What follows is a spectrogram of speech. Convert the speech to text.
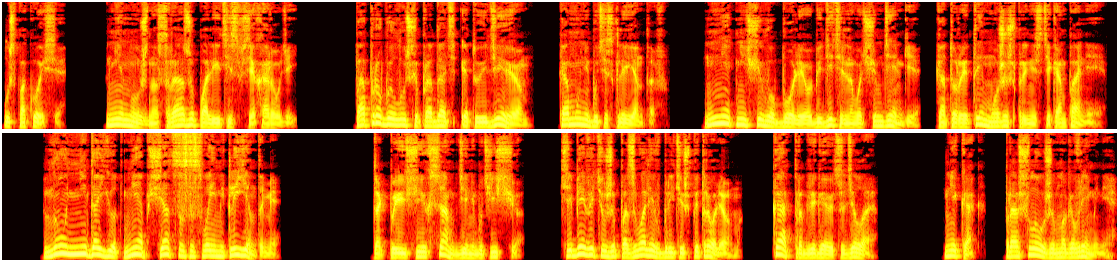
успокойся. Не нужно сразу палить из всех орудий. Попробуй лучше продать эту идею кому-нибудь из клиентов. Нет ничего более убедительного, чем деньги, которые ты можешь принести компании. Но он не дает мне общаться со своими клиентами. Так поищи их сам где-нибудь еще. Тебя ведь уже позвали в British Petroleum. Как продвигаются дела? Никак. Прошло уже много времени.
